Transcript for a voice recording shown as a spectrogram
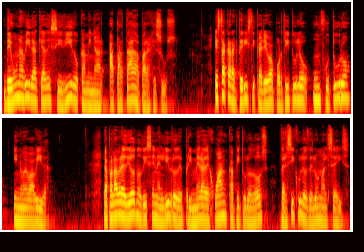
de una vida que ha decidido caminar apartada para Jesús. Esta característica lleva por título Un futuro y nueva vida. La palabra de Dios nos dice en el libro de Primera de Juan, capítulo 2, versículos del 1 al 6.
